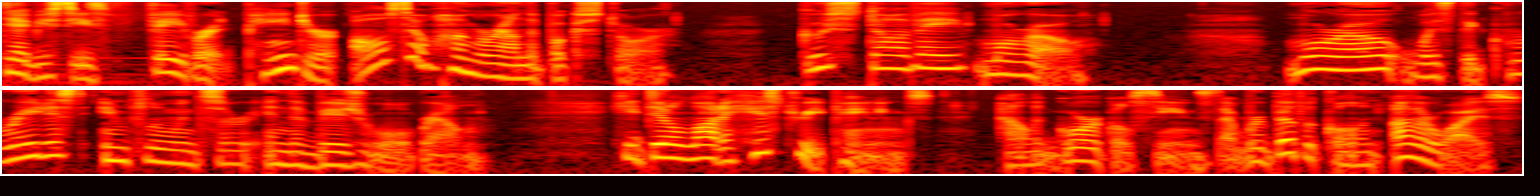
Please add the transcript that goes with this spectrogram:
Debussy's favorite painter also hung around the bookstore Gustave Moreau. Moreau was the greatest influencer in the visual realm. He did a lot of history paintings, allegorical scenes that were biblical and otherwise,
